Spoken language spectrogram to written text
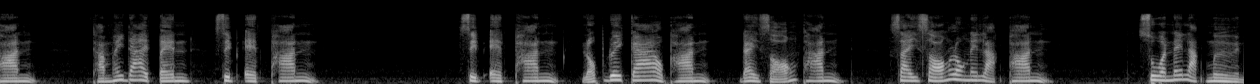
พันทำให้ได้เป็นสิบเอ็ดพันสิบเอ็ดพันลบด้วยเก้าพันได้สองพันใส่สองลงในหลักพัน ส่วนในหลักหมื่น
